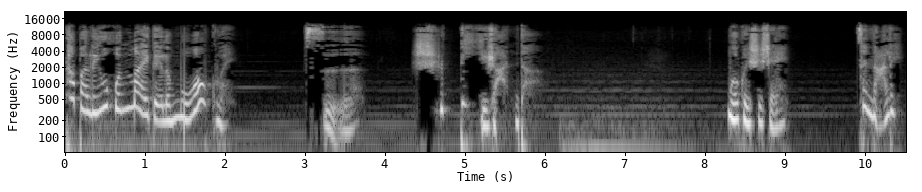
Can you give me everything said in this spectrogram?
他把灵魂卖给了魔鬼，死是必然的。魔鬼是谁？在哪里？”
